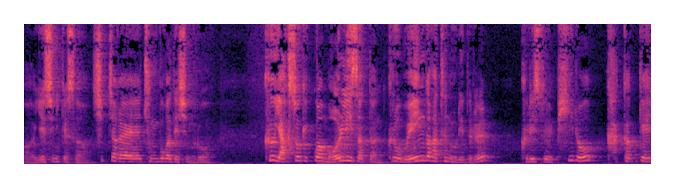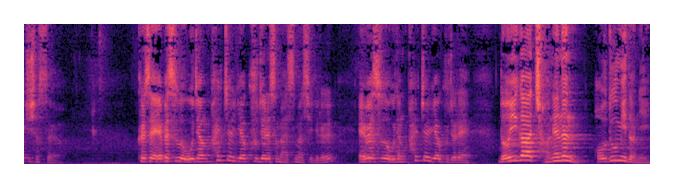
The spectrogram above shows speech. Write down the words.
어, 예수님께서 십자가의 중보가 되심으로 그 약속과 멀리 있었던 그런 외인과 같은 우리들을 그리스도의 피로 가깝게 해주셨어요. 그래서 에베소서 5장 8절 이하 9절에서 말씀하시기를 에베소서 5장 8절 이하 9절에 너희가 전에는 어둠이더니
